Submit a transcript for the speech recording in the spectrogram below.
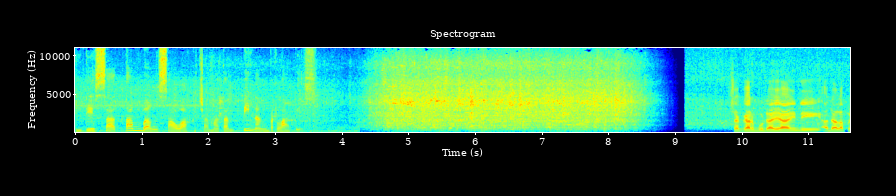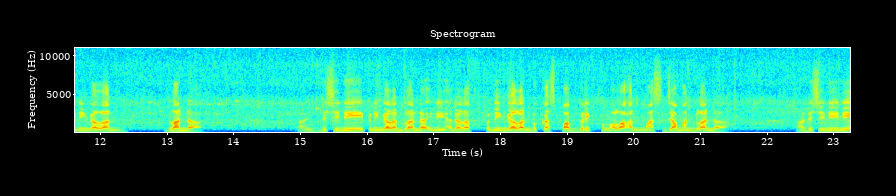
di Desa Tambang Sawah, Kecamatan Pinang Berlapis. Cagar budaya ini adalah peninggalan Belanda. Nah, di sini peninggalan Belanda ini adalah peninggalan bekas pabrik pengolahan emas zaman Belanda. Nah, di sini ini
